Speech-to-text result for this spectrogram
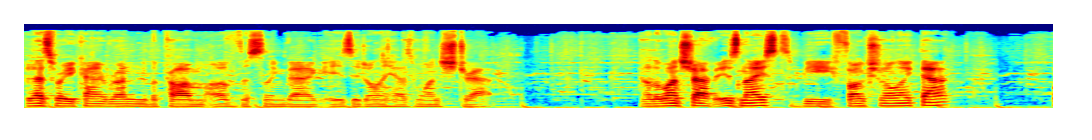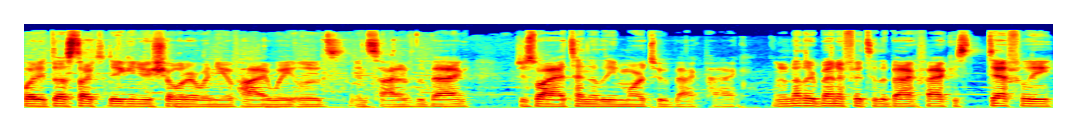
but that's where you kind of run into the problem of the sling bag is it only has one strap. Now the one strap is nice to be functional like that, but it does start to dig in your shoulder when you have high weight loads inside of the bag, which is why I tend to lean more to a backpack. And another benefit to the backpack is definitely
